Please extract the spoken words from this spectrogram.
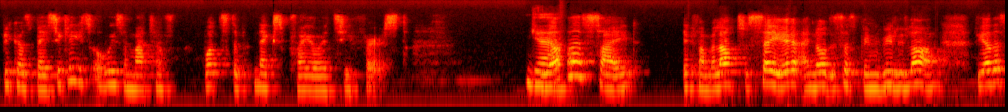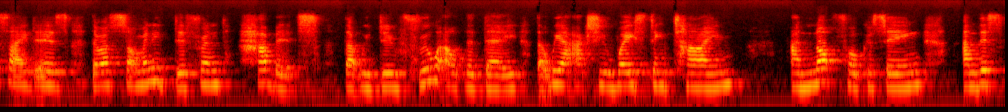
because basically it's always a matter of what's the next priority first. Yeah. The other side, if I'm allowed to say it, I know this has been really long. The other side is there are so many different habits that we do throughout the day that we are actually wasting time and not focusing. And this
